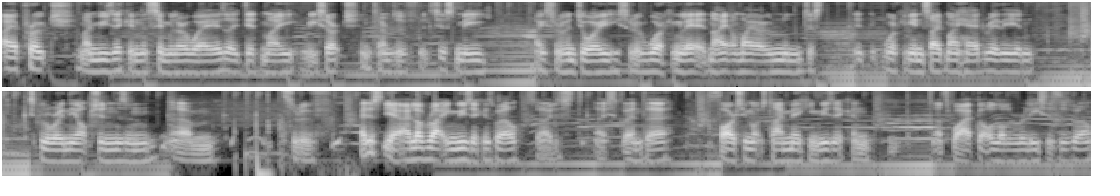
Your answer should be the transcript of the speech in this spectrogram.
I approach my music in a similar way as I did my research in terms of it's just me. I sort of enjoy sort of working late at night on my own and just working inside my head really and exploring the options and um, sort of I just yeah I love writing music as well. So I just I spend uh, far too much time making music and that's why I've got a lot of releases as well.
